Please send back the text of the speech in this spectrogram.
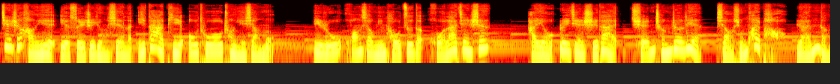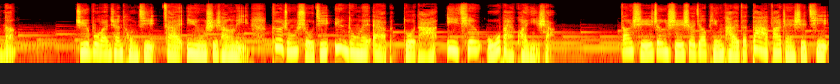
健身行业也随之涌现了一大批 O2O 创业项目，比如黄晓明投资的火辣健身，还有锐健时代、全程热恋、小熊快跑、燃等等。据不完全统计，在应用市场里，各种手机运动类 App 多达一千五百款以上。当时正是社交平台的大发展时期，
